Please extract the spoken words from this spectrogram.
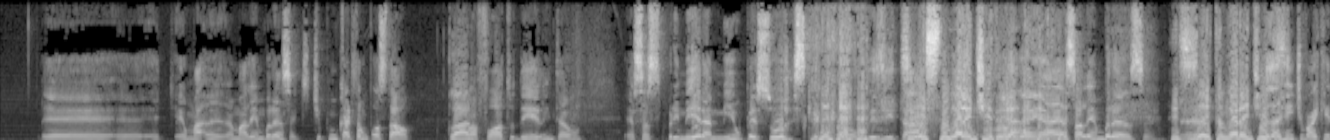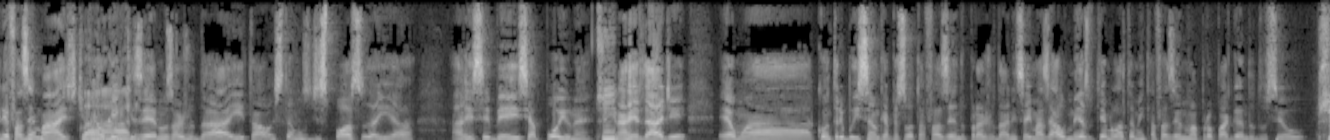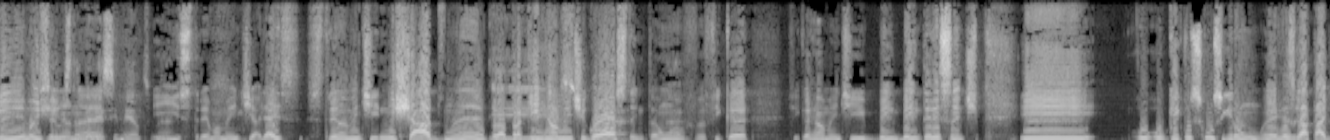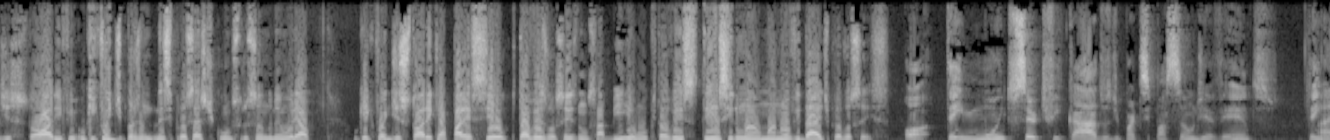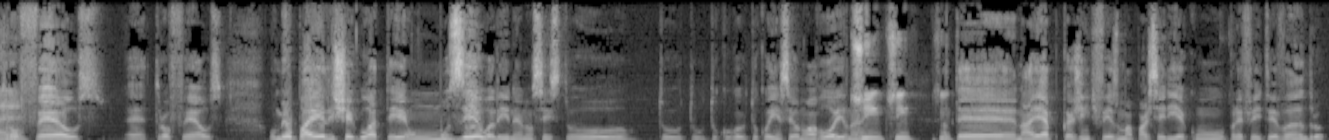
É, é, é, uma, é uma lembrança, tipo um cartão postal. Claro. Com a foto dele, então essas primeiras mil pessoas que vão visitar Esses estão garantidos vão já. ganhar essa lembrança. Esses né? aí estão garantidos. Mas a gente vai querer fazer mais. Se claro. alguém quiser nos ajudar aí e tal, estamos dispostos aí a, a receber esse apoio, né? Sim. na realidade é uma contribuição que a pessoa está fazendo para ajudar nisso aí, mas ao mesmo tempo ela também está fazendo uma propaganda do seu, Sim, imagina, seu né? estabelecimento. Né? E extremamente, aliás, extremamente nichado, né? Para quem realmente gosta. É, então é. fica Fica realmente bem, bem interessante. E o, o que, que vocês conseguiram é, resgatar de história? Enfim, o que, que foi, de, por exemplo, nesse processo de construção do memorial? O que, que foi de história que apareceu que talvez vocês não sabiam, ou que talvez tenha sido uma, uma novidade para vocês? Ó, tem muitos certificados de participação de eventos, tem ah, é? troféus, é? é, troféus. O meu pai ele chegou a ter um museu ali, né? Não sei se tu tu, tu, tu, tu, conheceu no Arroio, né? Sim, sim, sim. Até na época a gente fez uma parceria com o prefeito Evandro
